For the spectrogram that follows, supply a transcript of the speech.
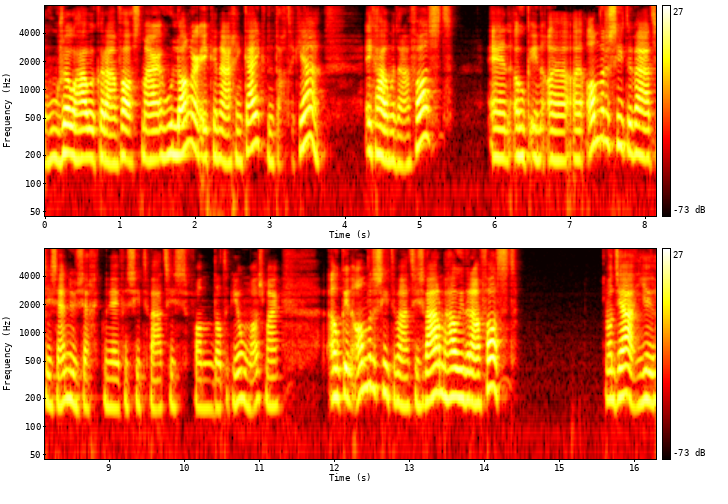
hoezo hou ik eraan vast? Maar hoe langer ik ernaar ging kijken, toen dacht ik: Ja, ik hou me eraan vast. En ook in andere situaties, en nu zeg ik nu even situaties van dat ik jong was, maar ook in andere situaties, waarom hou je eraan vast? Want ja, je,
